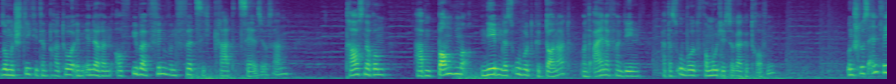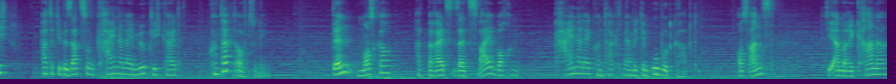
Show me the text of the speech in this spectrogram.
somit stieg die Temperatur im Inneren auf über 45 Grad Celsius an. Draußen herum haben Bomben neben das U-Boot gedonnert und eine von denen hat das U-Boot vermutlich sogar getroffen. Und schlussendlich hatte die Besatzung keinerlei Möglichkeit, Kontakt aufzunehmen. Denn Moskau hat bereits seit zwei Wochen keinerlei Kontakt mehr mit dem U-Boot gehabt. Aus Angst, die Amerikaner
